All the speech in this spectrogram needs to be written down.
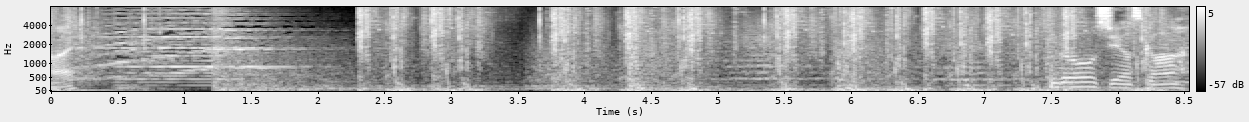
はい。どうしやすか？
